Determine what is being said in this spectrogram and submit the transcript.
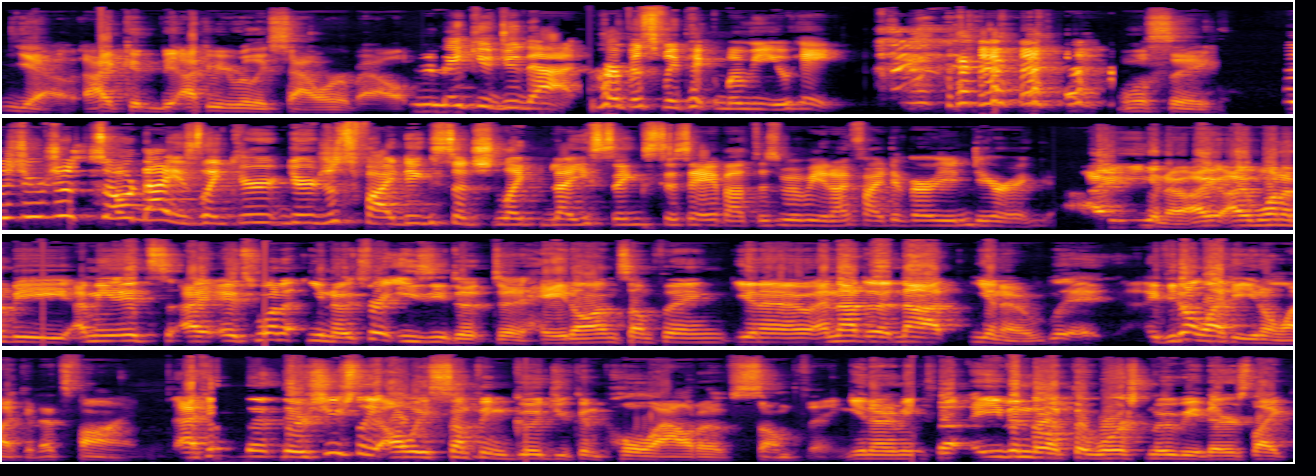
yeah, I could be, I could be really sour about. I'm gonna make you do that. Purposefully pick a movie you hate. We'll see. Because you're just so nice. Like you're you're just finding such like nice things to say about this movie, and I find it very endearing. I, you know, I, I want to be. I mean, it's, I, it's one. You know, it's very easy to, to hate on something. You know, and not, to, not, you know, if you don't like it, you don't like it. That's fine. I think that there's usually always something good you can pull out of something. You know what I mean? So even though like the worst movie, there's like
